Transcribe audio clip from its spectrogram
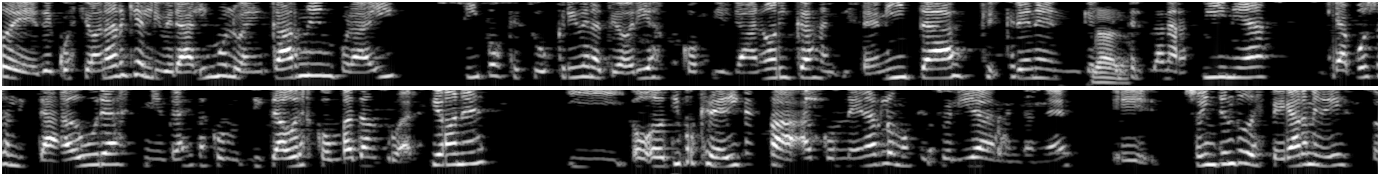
de, de cuestionar que el liberalismo lo encarnen por ahí tipos que suscriben a teorías conspiranoicas, antisemitas, que creen en que existe el plan Arquinia, que apoyan dictaduras mientras estas dictaduras combatan subversiones, y, o, tipos que dedican a, condenar la homosexualidad, ¿me entendés? Eh, yo intento despegarme de eso,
